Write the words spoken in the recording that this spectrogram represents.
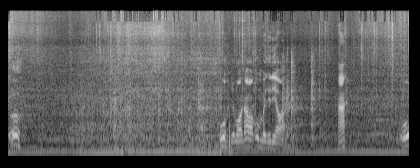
เอ อู้อย่าบอกนะว่าอุ้มไปทีเดียวอะฮะโอ้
